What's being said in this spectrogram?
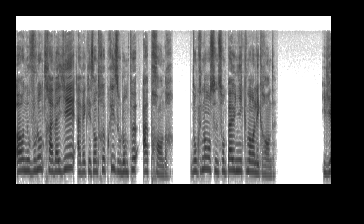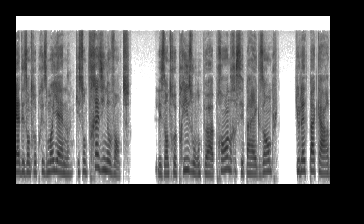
Or, nous voulons travailler avec les entreprises où l'on peut apprendre. Donc non, ce ne sont pas uniquement les grandes. Il y a des entreprises moyennes qui sont très innovantes. Les entreprises où on peut apprendre, c'est par exemple Hewlett Packard,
